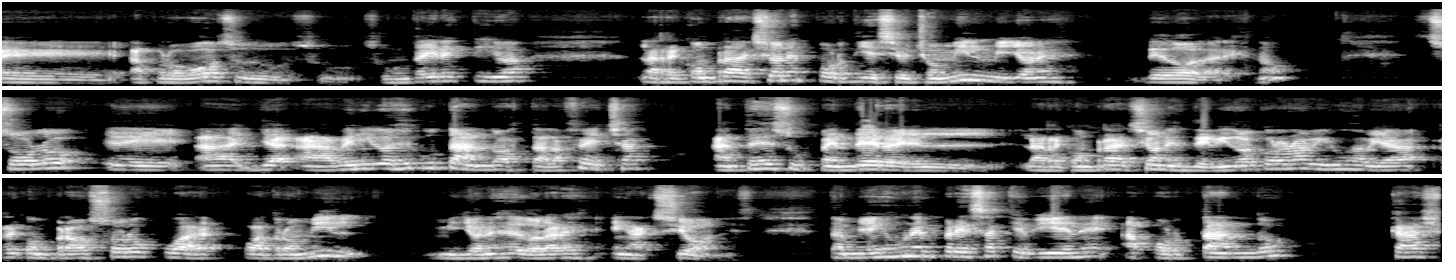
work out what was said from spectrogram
eh, aprobó su, junta directiva la recompra de acciones por 18 mil millones de dólares, ¿no? Solo ha, ya ha venido ejecutando hasta la fecha antes de suspender la recompra de acciones debido al coronavirus, había recomprado solo 4 mil millones de dólares en acciones. También es una empresa que viene aportando cash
